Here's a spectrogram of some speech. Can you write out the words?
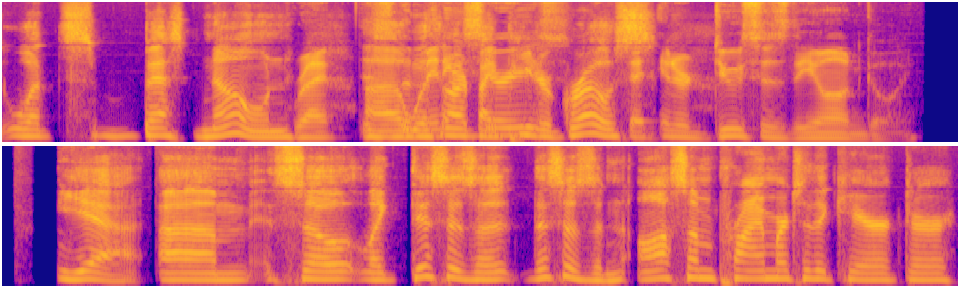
what's best known. Right. Uh, with art by Peter Gross. that introduces the ongoing. Yeah. Um. So like this is a this is an awesome primer to the character.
